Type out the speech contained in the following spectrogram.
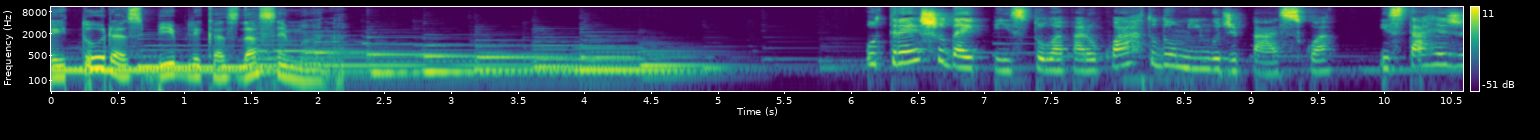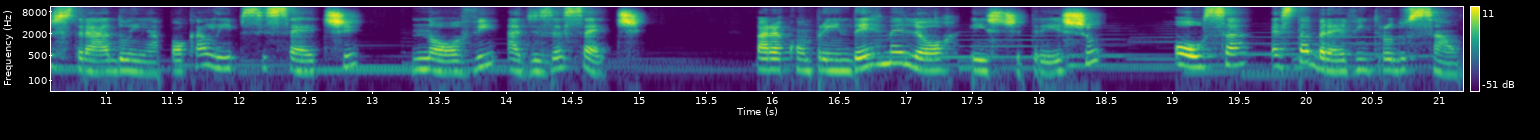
Leituras Bíblicas da Semana O trecho da Epístola para o quarto domingo de Páscoa está registrado em Apocalipse 7, 9 a 17. Para compreender melhor este trecho, ouça esta breve introdução.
